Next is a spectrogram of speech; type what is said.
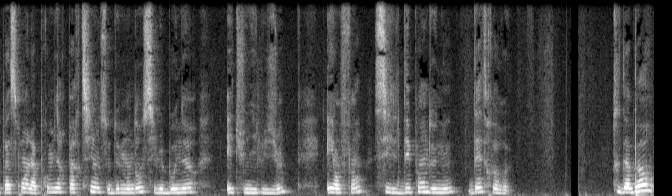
passerons à la première partie en se demandant si le bonheur est une illusion. Et enfin, s'il dépend de nous d'être heureux. Tout d'abord,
